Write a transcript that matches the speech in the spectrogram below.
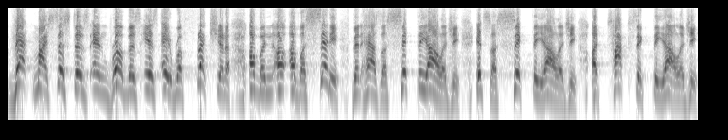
That, my sisters and brothers, is a reflection of, an, of a city that has a sick theology. It's a sick theology, a toxic theology.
